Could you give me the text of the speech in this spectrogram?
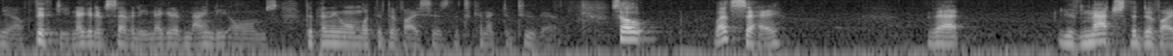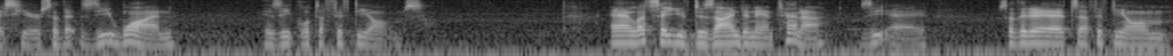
you know, 50, negative 70, negative 90 ohms, depending on what the device is that's connected to there. So let's say that you've matched the device here so that Z1 is equal to 50 ohms. And let's say you've designed an antenna, ZA, so that it's a 50 ohm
